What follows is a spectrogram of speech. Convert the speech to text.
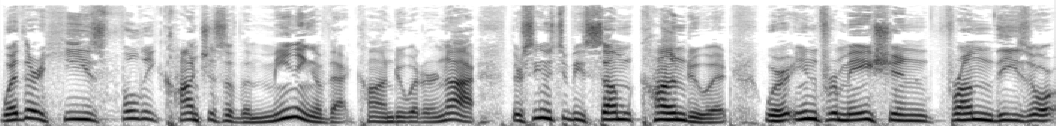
Whether he's fully conscious of the meaning of that conduit or not, there seems to be some conduit where information from these or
